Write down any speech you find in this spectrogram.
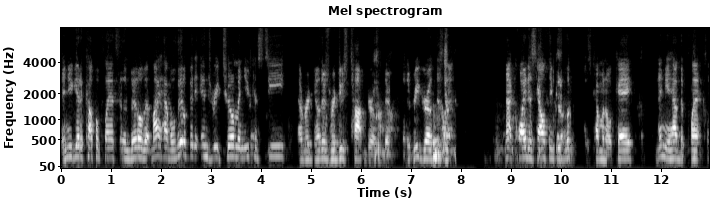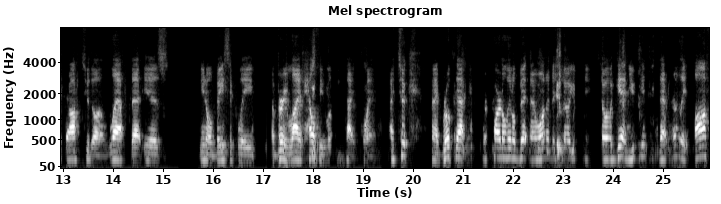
Then you get a couple plants in the middle that might have a little bit of injury to them, and you can see, a, you know, there's reduced top growth there. The regrowth is not, not quite as healthy, but it looks like it's coming okay. Then you have the plant clear off to the left that is you know, basically a very live, healthy looking type plant. I took, I broke that apart a little bit and I wanted to show you. So again, you get that really off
